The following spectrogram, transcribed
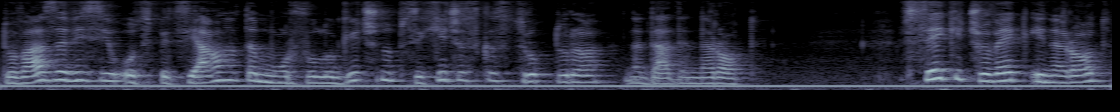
Това зависи от специалната морфологично-психическа структура на даден народ. Всеки човек и народ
